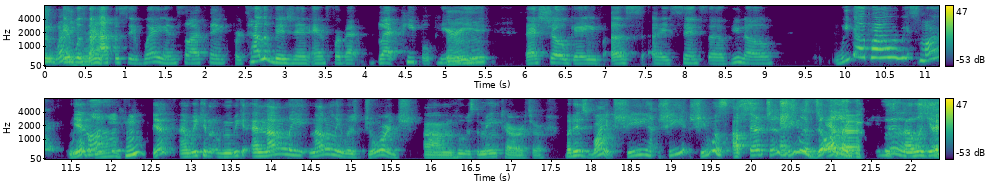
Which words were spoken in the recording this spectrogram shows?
opposite way, it was right. the opposite way. And so I think for television and for ba- black people, period, Mm-hmm. that show gave us a sense of, you know, we got power, we smart, we Yeah. bossy. Mhm. Yeah, and we can we can and not only not only was George um who was the main character, but his wife, she she she was up there too. She, she was, was doing it. elegant, She was too. elegant.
